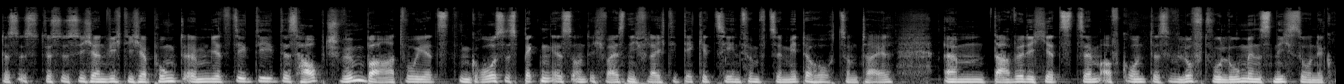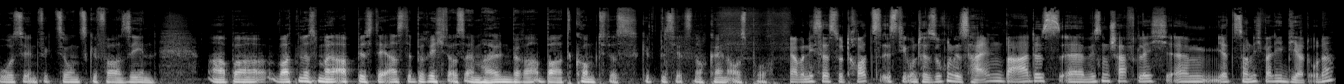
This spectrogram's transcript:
Das ist, das ist sicher ein wichtiger Punkt. Ähm, jetzt die, die, das Hauptschwimmbad, wo jetzt ein großes Becken ist und ich weiß nicht, vielleicht die Decke 10, 15 Meter hoch zum Teil, ähm, da würde ich jetzt ähm, aufgrund des Luftvolumens nicht so eine große Infektionsgefahr sehen. Aber warten wir es mal ab, bis der erste Bericht aus einem Hallenbad kommt. Das gibt bis jetzt noch keinen Ausbruch. Aber nichtsdestotrotz ist die Untersuchung des Hallenbades äh, wissenschaftlich ähm, jetzt noch nicht validiert, oder?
